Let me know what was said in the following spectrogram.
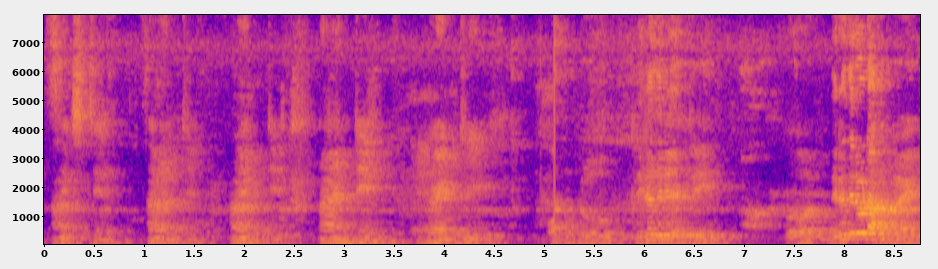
Huh. sixteen, seventeen, Huh. eighteen, nineteen, twenty, two, ধীরে ধীরে three, four, ধীরে ধীরে উঠান five,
